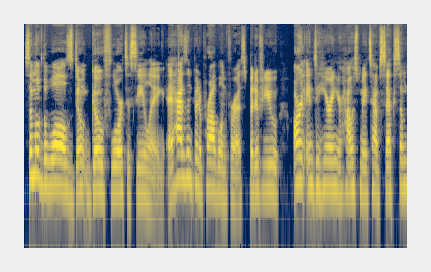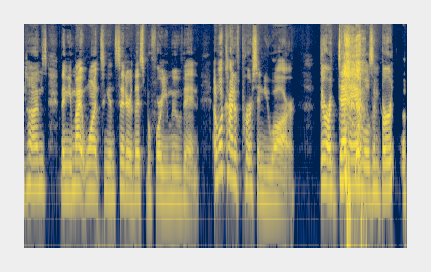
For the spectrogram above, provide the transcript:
Some of the walls don't go floor to ceiling. It hasn't been a problem for us, but if you aren't into hearing your housemates have sex sometimes, then you might want to consider this before you move in. And what kind of person you are. There are dead animals and birds in the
